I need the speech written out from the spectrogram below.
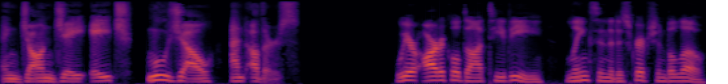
and John J. H. Mu Zhao and others. We're RTCL.TV, links in the description below.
